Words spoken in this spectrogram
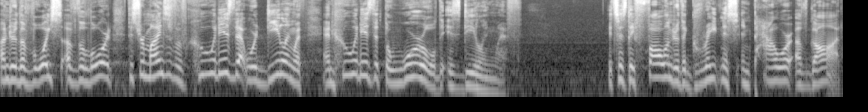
under the voice of the Lord. This reminds us of who it is that we're dealing with and who it is that the world is dealing with. It says they fall under the greatness and power of God.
